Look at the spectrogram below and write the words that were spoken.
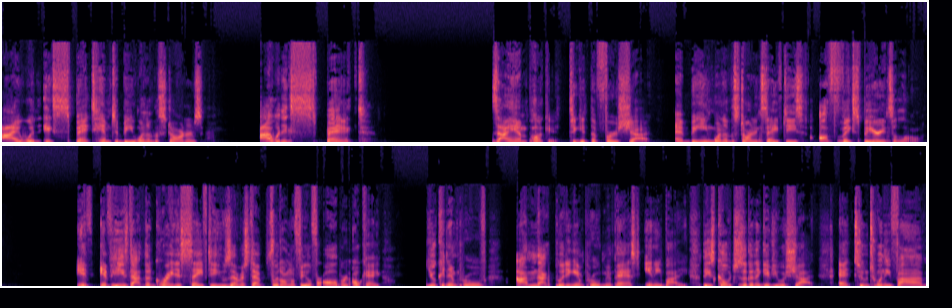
I would expect him to be one of the starters. I would expect Zion Puckett to get the first shot at being one of the starting safeties off of experience alone. If if he's not the greatest safety who's ever stepped foot on the field for Auburn, okay, you can improve. I'm not putting improvement past anybody. These coaches are going to give you a shot. At 225,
